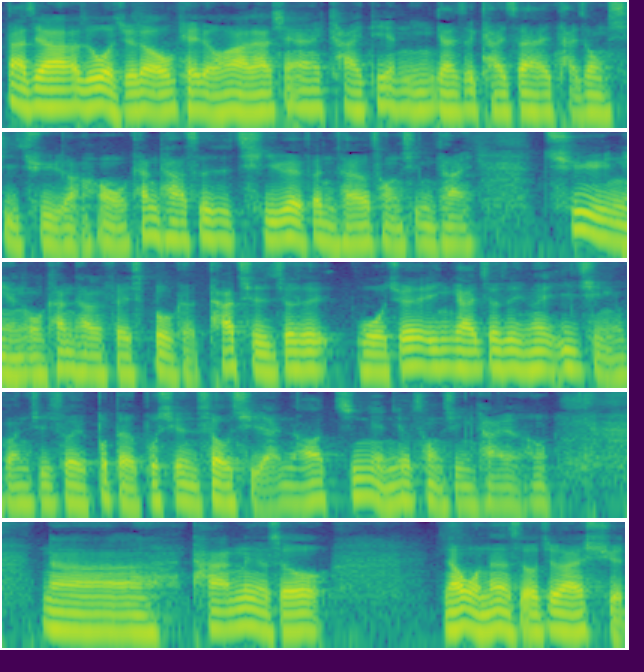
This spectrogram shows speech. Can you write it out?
大家如果觉得 OK 的话，他现在开店应该是开在台中西区，然后我看他是七月份才要重新开。去年我看他的 Facebook，他其实就是我觉得应该就是因为疫情的关系，所以不得不限售起来，然后今年又重新开了哈。那他那个时候，然后我那个时候就在选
